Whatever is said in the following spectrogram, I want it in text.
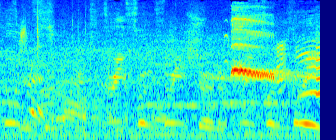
Three from three, Shona. Three from three.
